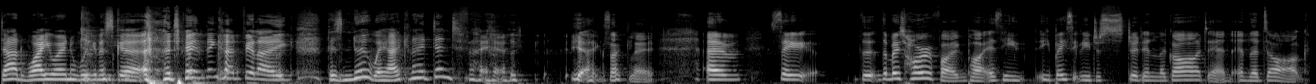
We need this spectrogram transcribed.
Dad, why are you wearing a wig and a skirt? I don't think I'd be like, there's no way I can identify him. yeah, exactly. Um, so the the most horrifying part is he he basically just stood in the garden in the dark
